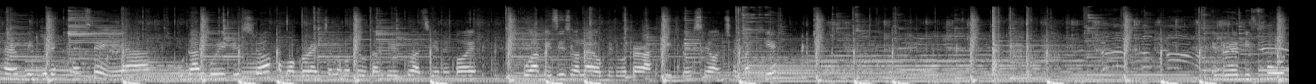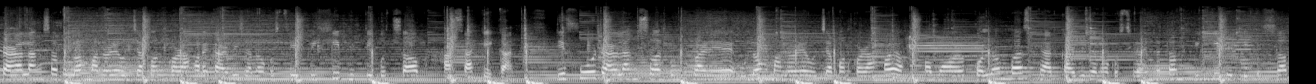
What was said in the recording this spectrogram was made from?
ঠাইৰ বিহু দেখাইছে এয়া ওদালগুৰিৰ দৃশ্য। সমগ্ৰ ৰাজ্যৰ লগতে ওদালগুৰিতো আজি এনেকৈ পুৱা মেজি জ্বলাই অগ্নিদেৱতাৰ আশীষ লৈছে অঞ্চলবাসীয়ে। এইদৰে ডিফুৰ তাৰালাংচত উলহ মালৰে উদযাপন কৰা হয় কাৰ্বি জনগোষ্ঠীৰ কৃষিভিত্তিক উৎসৱ হাচা কেকান ডিফুৰ তাৰালাংচত বুধবাৰে উলহ মালৰে উদযাপন কৰা হয়। অসমৰ কলম্বাছ খ্যাত কাৰ্বি জনগোষ্ঠীৰ অন্যতম কৃষিভিত্তিক উৎসৱ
